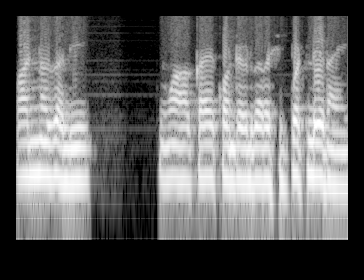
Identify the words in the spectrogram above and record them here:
भांडणं झाली किंवा काय कॉन्ट्रॅक्टदाराशी पटले नाही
